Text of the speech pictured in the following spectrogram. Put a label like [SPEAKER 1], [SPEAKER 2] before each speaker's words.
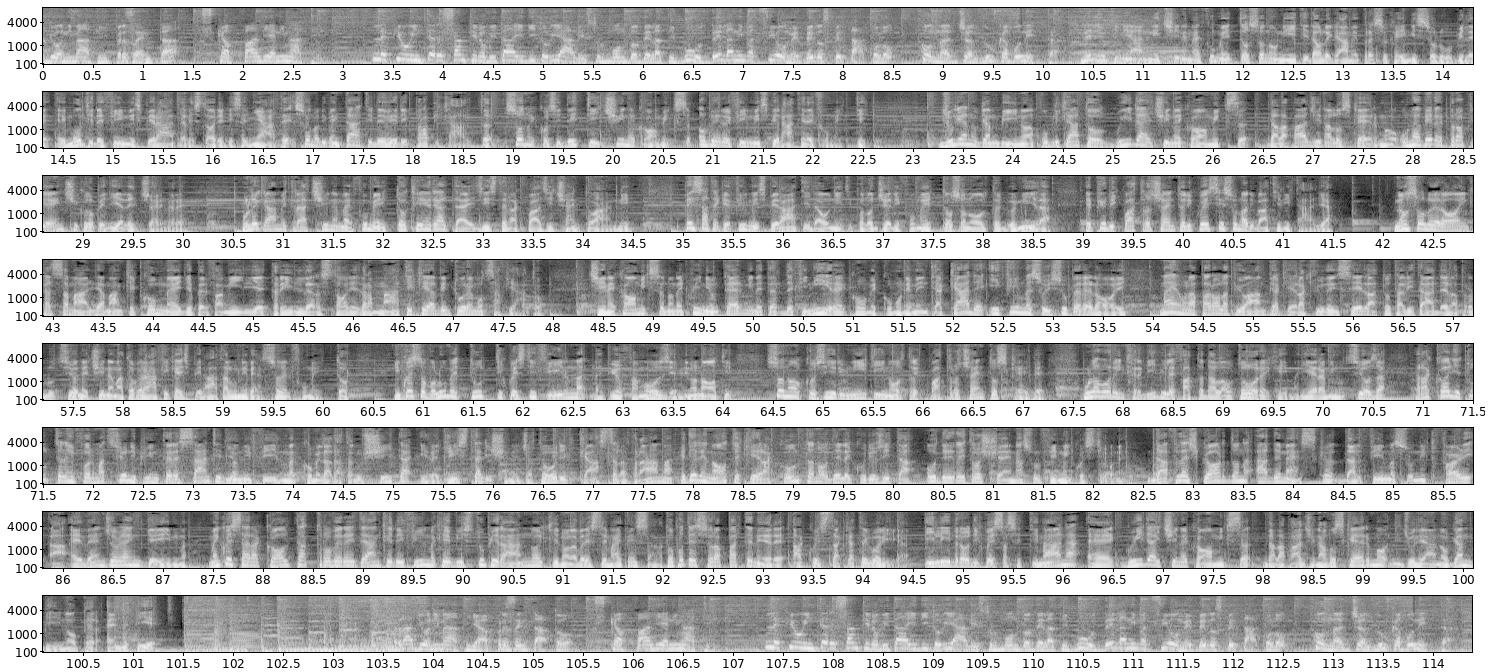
[SPEAKER 1] Radio Animati presenta Scaffali Animati. Le più interessanti novità editoriali sul mondo della TV, dell'animazione e dello spettacolo con Gianluca Bonetta.
[SPEAKER 2] Negli ultimi anni cinema e fumetto sono uniti da un legame pressoché indissolubile e molti dei film ispirati alle storie disegnate sono diventati dei veri e propri cult. Sono i cosiddetti cinecomics, ovvero i film ispirati dai fumetti. Giuliano Gambino ha pubblicato Guida ai Cinecomics, dalla pagina allo schermo, una vera e propria enciclopedia del genere. Un legame tra cinema e fumetto che in realtà esiste da quasi 100 anni. Pensate che film ispirati da ogni tipologia di fumetto sono oltre 2000 e più di 400 di questi sono arrivati in Italia. Non solo eroi in calzamaglia, ma anche commedie per famiglie, thriller, storie drammatiche e avventure mozzafiato. Cinecomics non è quindi un termine per definire, come comunemente accade, i film sui supereroi, ma è una parola più ampia che racchiude in sé la totalità della produzione cinematografica ispirata all'universo del fumetto. In questo volume tutti questi film, dai più famosi e meno noti, sono così riuniti in oltre 400 schede. Un lavoro incredibile fatto dall'autore che in maniera minuziosa raccoglie tutte le informazioni più interessanti di ogni film, come la data d'uscita, il regista, gli sceneggiatori, il cast, la trama e delle note che raccontano delle curiosità o dei retroscena sul film in questione. Da Flash Gordon a The Mask, dal film su Nick Fury a Avenger Endgame, ma in questa raccolta troverete anche dei film che vi stupiranno anno e che non avreste mai pensato potessero appartenere a questa categoria. Il libro di questa settimana è Guida ai Cinecomics, dalla pagina allo schermo di Giuliano Gambino per NPE.
[SPEAKER 1] Radio Animati ha presentato Scaffali Animati. Le più interessanti novità editoriali sul mondo della TV, dell'animazione e dello spettacolo con Gianluca Bonetta.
